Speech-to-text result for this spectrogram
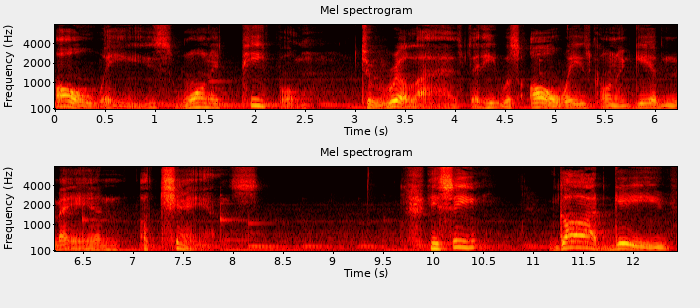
always wanted people to realize that He was always going to give man a chance. You see, God gave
